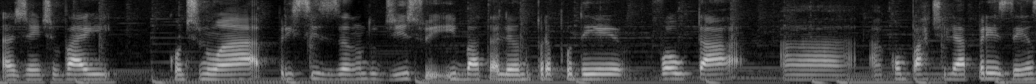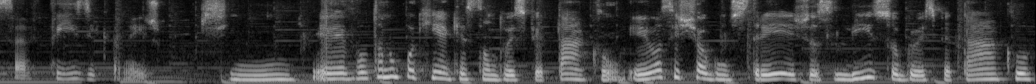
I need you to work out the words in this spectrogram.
a gente vai continuar precisando disso e, e batalhando para poder voltar a, a, compartilhar presença física mesmo. Sim. É, voltando um pouquinho à questão do espetáculo, eu assisti alguns trechos, li sobre o espetáculo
